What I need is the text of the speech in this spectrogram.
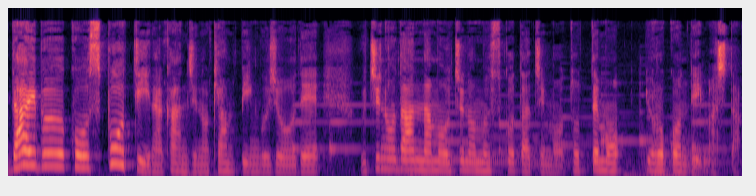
だいぶこうスポーティーな感じのキャンピング場でうちの旦那もうちの息子たちもとっても喜んでいました。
